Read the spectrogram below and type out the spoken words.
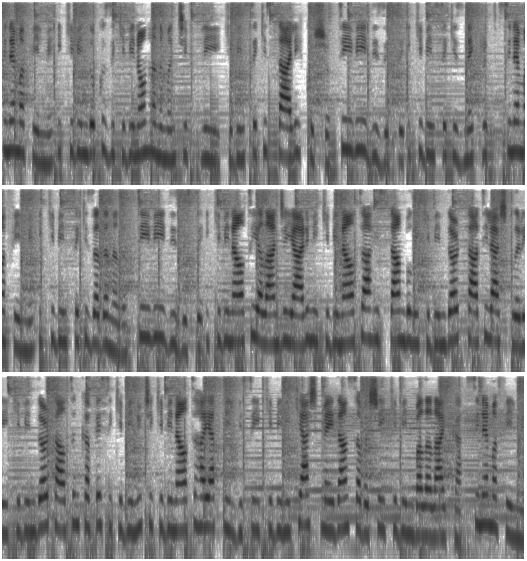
Sinema filmi 2009-2010 Hanımın Çiftliği 2008 Talih Kuşu TV dizisi 2008 Nekrut Sinema filmi 2008 Adanalı TV dizisi 2006 Yalancı Yarim 2006 Ah İstanbul 2004 Tatil Aşkları 2004 Altın Kafes 2003 2006 Hayat Bilgisi 2002 Aşk Meydan Savaşı 2000 Balalayka Sinema filmi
